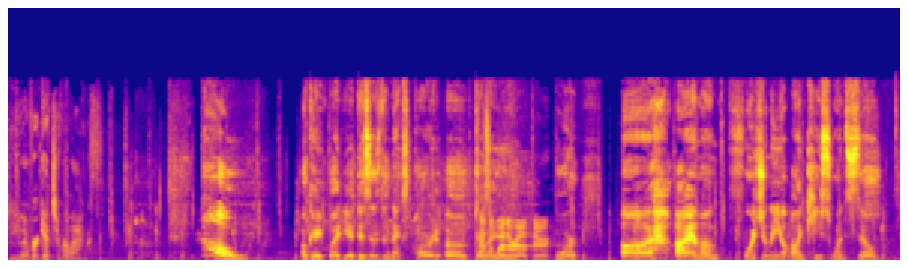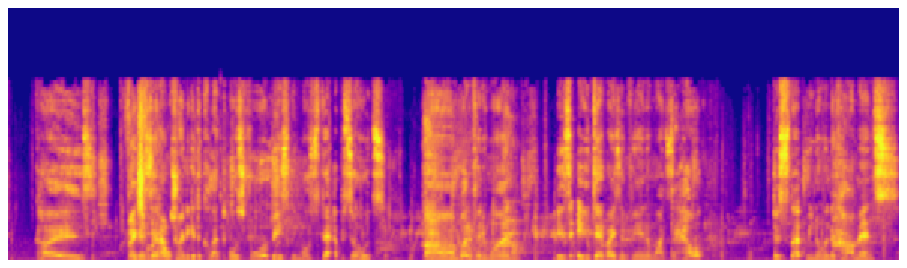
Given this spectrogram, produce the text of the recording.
Do you ever get to relax? No. Okay, but yeah, this is the next part of Dead How's the weather out there? 4. Uh, I am unfortunately on case one still, cause like I said, I'm trying to get the collectibles for basically most of the episodes. Um, but if anyone is a Dead Rising fan and wants to help, just let me know in the comments.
